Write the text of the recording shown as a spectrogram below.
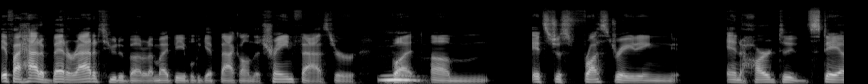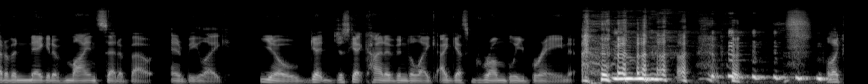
if I had a better attitude about it, I might be able to get back on the train faster, but Mm. um it's just frustrating and hard to stay out of a negative mindset about and be like you know get just get kind of into like i guess grumbly brain like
